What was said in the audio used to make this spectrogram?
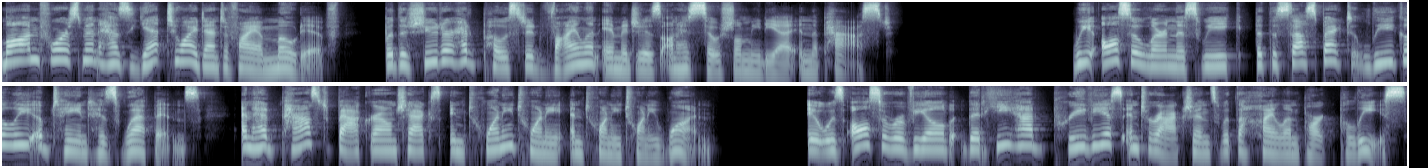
Law enforcement has yet to identify a motive, but the shooter had posted violent images on his social media in the past. We also learned this week that the suspect legally obtained his weapons and had passed background checks in 2020 and 2021. It was also revealed that he had previous interactions with the Highland Park police,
